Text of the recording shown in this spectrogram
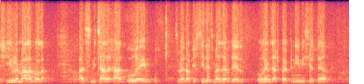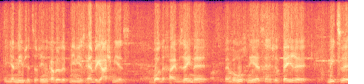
שיהיו למעלה מעולם. אז מצד אחד אוראים זאת אומרת, על פרסידס מה זה הבדל? אורם זה השפוע פנימיס יותר, עניינים שצריכים לקבל בפנימיס, הם בגשמיאס, בוא נחיים זיינה, הם ברוכניאס, הם של תירה, מצווה,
